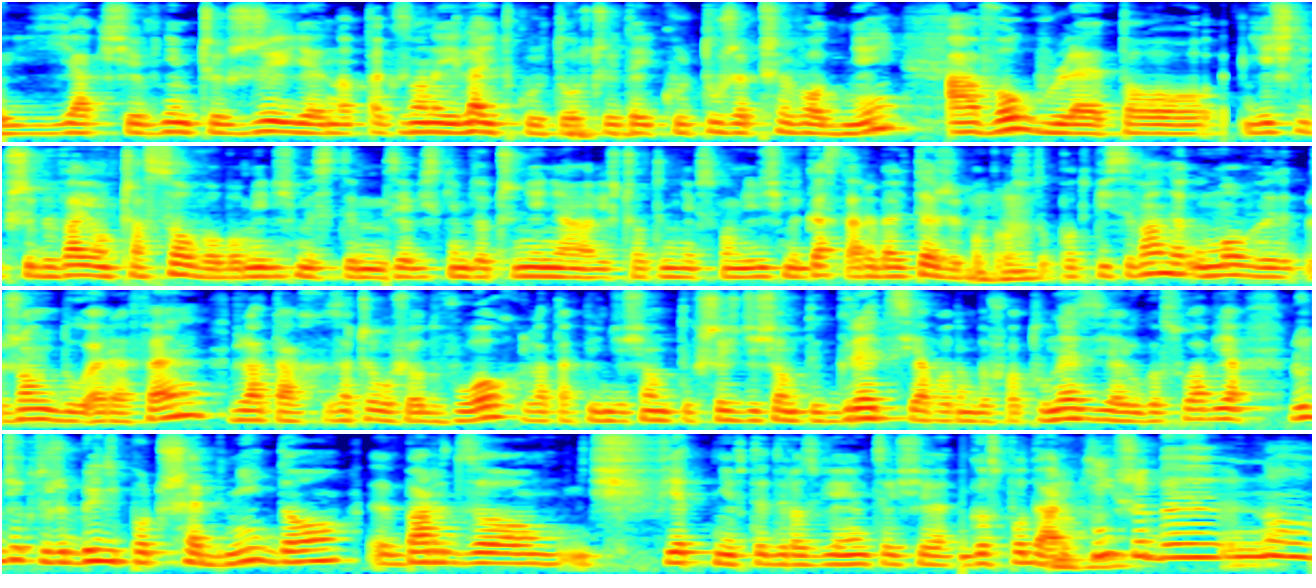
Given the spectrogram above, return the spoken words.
y, jak się w Niemczech żyje, no tak zwanej Leitkultur, czyli tej kulturze przewodniej, a w ogóle to jeśli przybywają czasowo, bo mieliśmy z tym zjawiskiem do czynienia, jeszcze o tym nie wspomnieliśmy, gastarbeiterzy po prostu, podpisywane umowy rządu RFN w latach, zaczęło się od Włoch, w latach 50., 60., Grecja, potem doszła Tunezja, Jugosławia, ludzie, którzy byli potrzebni do y, bardzo świetnie wtedy rozwijającej się gospodarki, żeby no,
